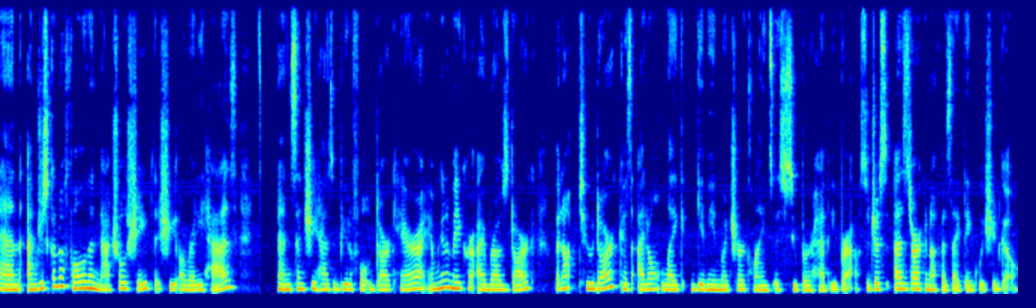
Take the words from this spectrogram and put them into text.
and I'm just going to follow the natural shape that she already has and since she has beautiful dark hair, I am going to make her eyebrows dark, but not too dark because I don't like giving mature clients a super heavy brow. So just as dark enough as I think we should go.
